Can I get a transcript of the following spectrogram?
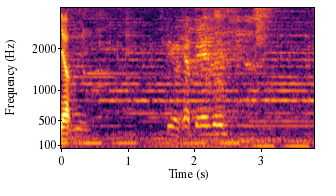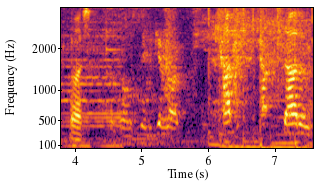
Yep. Depending on how bad it is. Nice. Sometimes need to get it like cut, cut the start and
